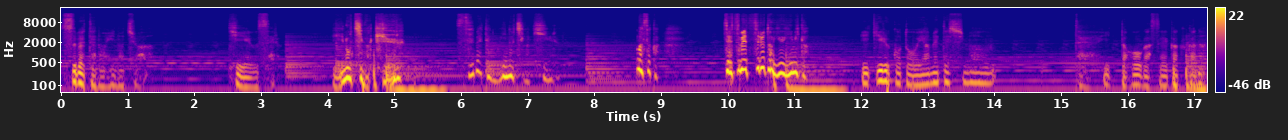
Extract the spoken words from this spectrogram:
全ての命は消え失せる。命が消える？全ての命が消える。まさか絶滅するという意味か？生きることをやめてしまうって言った方が正確かな。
